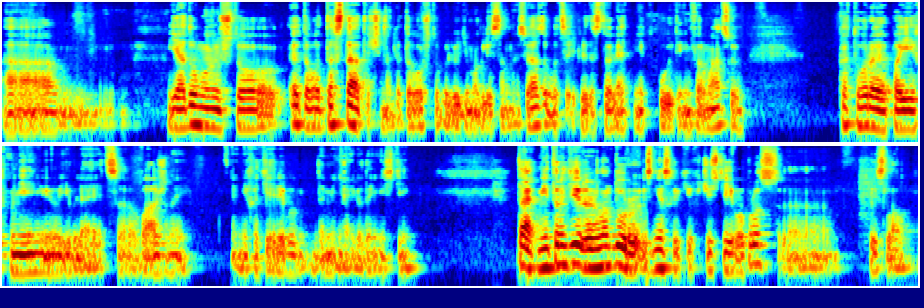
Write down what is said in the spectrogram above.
А, я думаю, что этого достаточно для того, чтобы люди могли со мной связываться и предоставлять мне какую-то информацию, которая, по их мнению, является важной. Они хотели бы до меня ее донести. Так, Митрандир Эрландур из нескольких частей вопрос э, прислал.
